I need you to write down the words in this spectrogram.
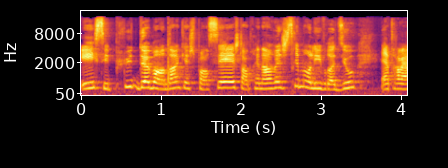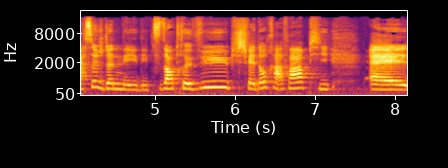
et c'est plus demandant que je pensais. J'étais en train d'enregistrer mon livre audio et à travers ça, je donne des, des petites entrevues, puis je fais d'autres affaires, puis euh,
